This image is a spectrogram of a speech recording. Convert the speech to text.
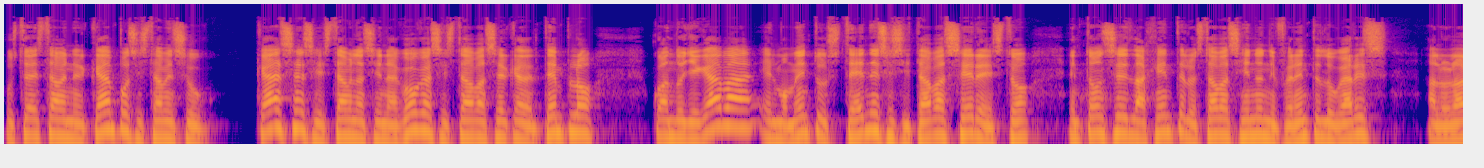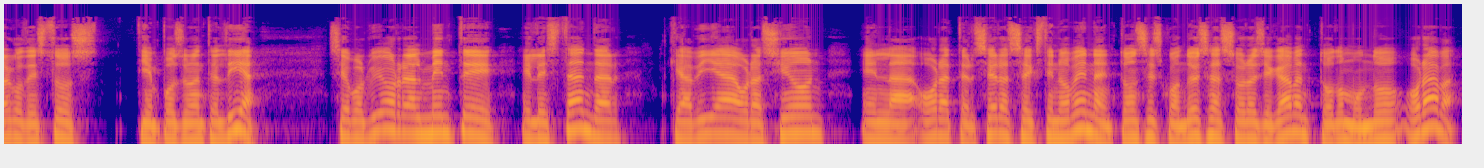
usted estaba en el campo, si estaba en su casa, si estaba en la sinagoga, si estaba cerca del templo, cuando llegaba el momento usted necesitaba hacer esto, entonces la gente lo estaba haciendo en diferentes lugares a lo largo de estos tiempos durante el día. Se volvió realmente el estándar que había oración en la hora tercera, sexta y novena. Entonces, cuando esas horas llegaban, todo el mundo oraba.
